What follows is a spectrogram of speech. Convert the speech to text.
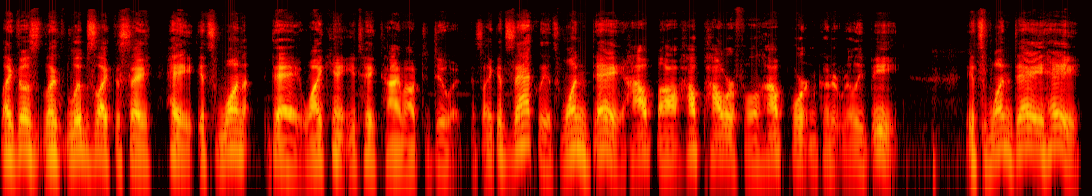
Like those like libs like to say, "Hey, it's one day. Why can't you take time out to do it?" It's like exactly, it's one day. How how powerful, how important could it really be? It's one day. Hey,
